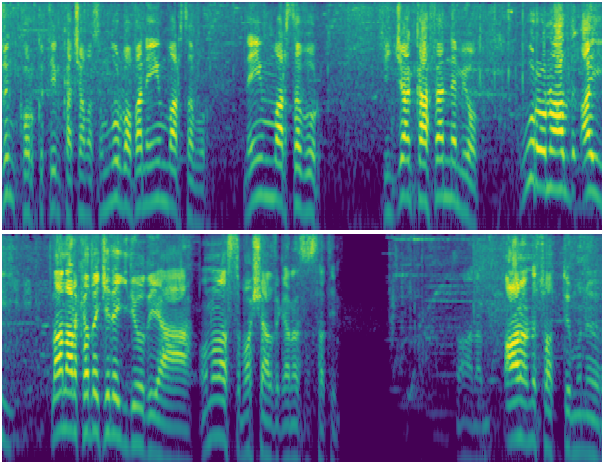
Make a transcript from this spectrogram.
Zing korkutayım kaçamasın. Vur baba neyin varsa vur. Neyin varsa vur. Fincan kahven de mi yok? Vur onu aldık. Ay. Lan arkadaki de gidiyordu ya. Onu nasıl başardık anasını satayım. Anam, ananı sattığımını.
